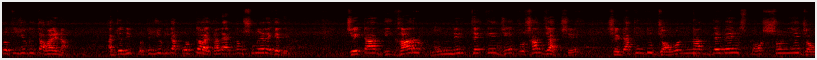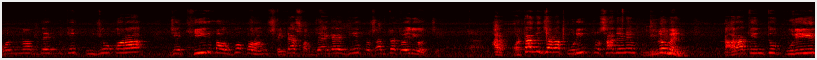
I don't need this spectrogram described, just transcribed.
প্রতিযোগিতা হয় না। আর যদি প্রতিযোগিতা করতে হয়, তাহলে একদম শুনে রেখে দিন। যেটা দীঘার মন্দির থেকে যে প্রসাদ যাচ্ছে, সেটা কিন্তু জগন্নাথ দেবের স্পর্শ নিয়ে জগন্নাথ দেবকে পুজো করা যে ক্ষীর বা উপকরণ, সেটা সব জায়গায় দিয়ে প্রসাদটা তৈরি হচ্ছে। আর হঠাৎ যারা পুরীর প্রসাদ এনে বিলোবেন তারা কিন্তু পুরীর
